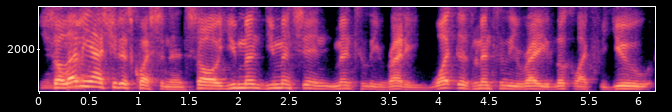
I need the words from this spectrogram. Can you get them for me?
you so let me ask you this question then. So you meant you mentioned mentally ready. What does mentally ready look like for you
